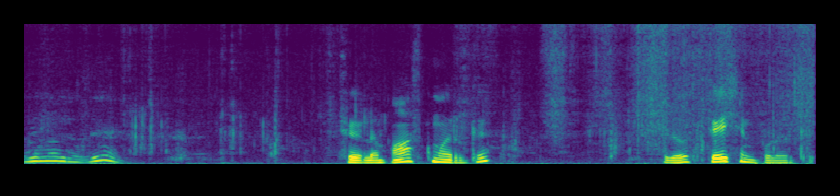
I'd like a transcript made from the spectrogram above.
அது சரில மாஸ்க் மாதிரி இருக்கு. ஏதோ ஸ்டேஷன் போல இருக்கு.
